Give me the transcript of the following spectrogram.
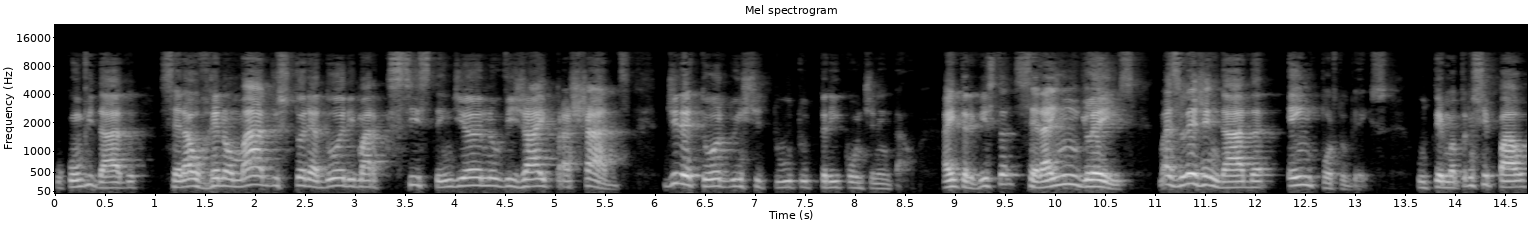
O convidado será o renomado historiador e marxista indiano Vijay Prashad, diretor do Instituto Tricontinental. A entrevista será em inglês, mas legendada em português. O tema principal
